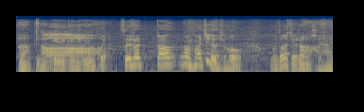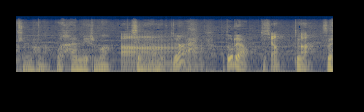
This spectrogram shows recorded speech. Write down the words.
啊，给你给你给你个优惠。所以说，当弄成了这个的时候，我倒觉着好像还挺正常的，我还没什么心理压力。我觉得，哎，都这样。行，对啊，所以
